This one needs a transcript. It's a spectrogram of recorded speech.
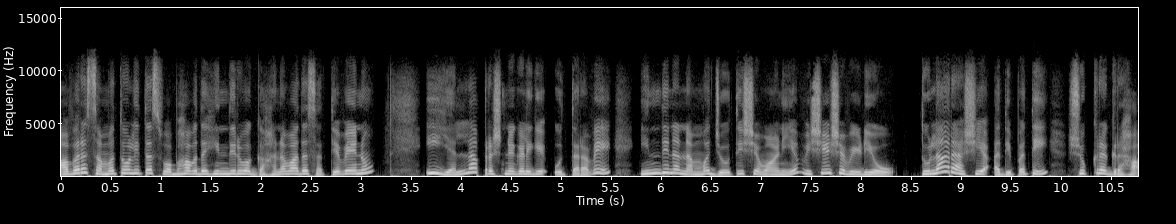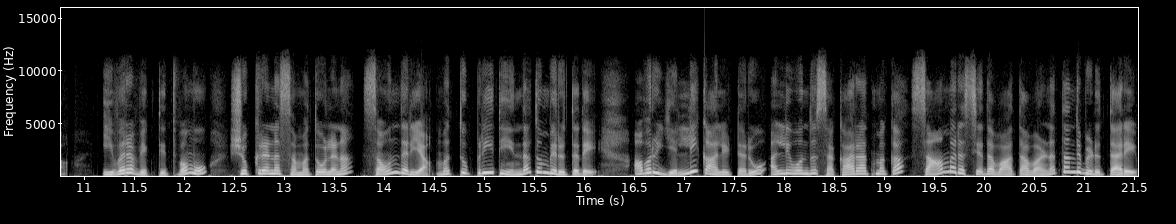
ಅವರ ಸಮತೋಲಿತ ಸ್ವಭಾವದ ಹಿಂದಿರುವ ಗಹನವಾದ ಸತ್ಯವೇನು? ಈ ಎಲ್ಲಾ ಪ್ರಶ್ನೆಗಳಿಗೆ ಉತ್ತರವೇ ಇಂದಿನ ನಮ್ಮ ಜ್ಯೋತಿಷ್ಯವಾಣಿಯ ವಿಶೇಷ ವಿಡಿಯೋ. ತುಲಾರಾಶಿಯ ಅಧಿಪತಿ ಶುಕ್ರಗ್ರಹ. ಇವರ ವ್ಯಕ್ತಿತ್ವವು ಶುಕ್ರನ ಸಮತೋಲನ, ಸೌಂದರ್ಯ ಮತ್ತು ಪ್ರೀತಿಯಿಂದ ತುಂಬಿರುತ್ತದೆ. ಅವರು ಎಲ್ಲಿ ಕಾಲಿಟ್ಟರೂ ಅಲ್ಲಿ ಒಂದು ಸಕಾರಾತ್ಮಕ, ಸಾಮರಸ್ಯದ ವಾತಾವರಣ ತಂದುಬಿಡುತ್ತಾರೆ.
